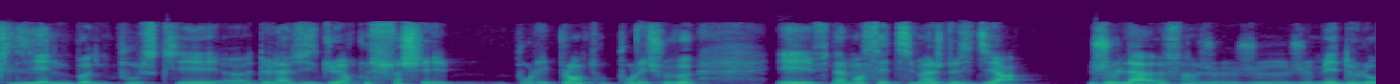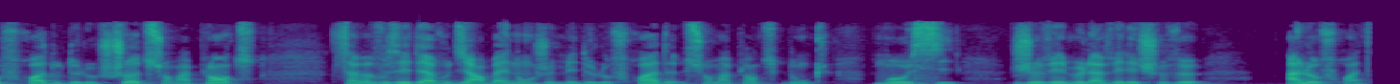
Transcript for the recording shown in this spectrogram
qu'il y ait une bonne pousse, qu'il y ait euh, de la vigueur, que ce soit pour les plantes ou pour les cheveux. Et finalement, cette image de se dire, je, je, mets de l'eau froide ou de l'eau chaude sur ma plante, ça va vous aider à vous dire, ben non, je mets de l'eau froide sur ma plante, donc moi aussi, je vais me laver les cheveux à l'eau froide.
